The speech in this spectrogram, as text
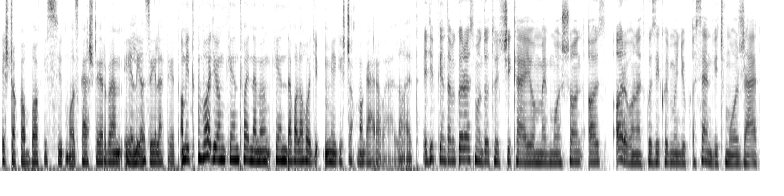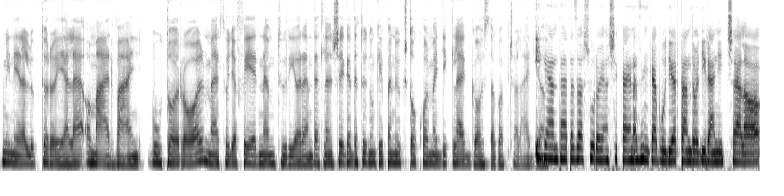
és csak abba a kis szűk mozgástérben éli az életét, amit vagy önként, vagy nem önként, de valahogy mégiscsak magára vállalt. Egyébként, amikor azt mondod, hogy sikáljon meg moson, az arra vonatkozik, hogy mondjuk a szendvics morzsát minél előbb törölje le a márvány bútorról, mert hogy a férj nem tűri a rendetlenséget, de tulajdonképpen ők Stockholm egyik leggazdagabb családja. Igen, tehát ez a súroljon sikáljon, az inkább úgy értendő, hogy irányítsa el a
